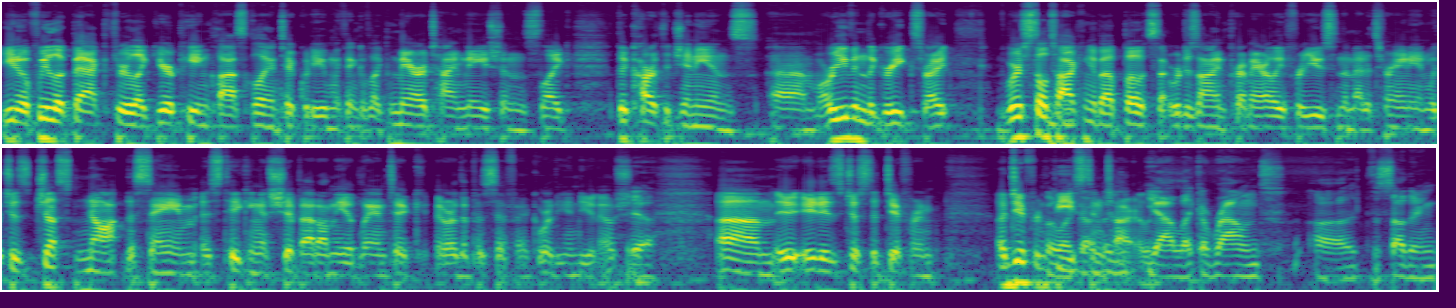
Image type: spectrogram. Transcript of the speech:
you know, if we look back through like European classical antiquity and we think of like maritime nations like the Carthaginians um, or even the Greeks, right? We're still talking about boats that were designed primarily for use in the Mediterranean, which is just not the same as taking a ship out on the Atlantic or the Pacific or the Indian Ocean. Um, it, it is just a different, a different But like beast a- entirely. Yeah, like around uh, the southern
